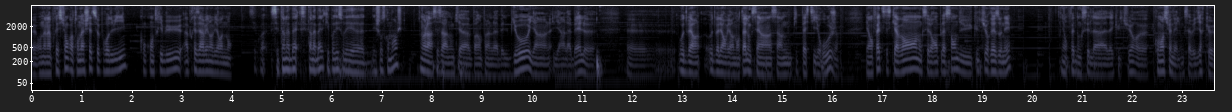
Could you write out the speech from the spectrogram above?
euh, on a l'impression, quand on achète ce produit, qu'on contribue à préserver l'environnement. C'est quoi? C'est un label, c'est un label qui est posé sur des, euh, des choses qu'on mange? Voilà, c'est ça. Donc il y a par exemple un label bio, il y a un, il y a un label euh, haute, valeur, haute valeur environnementale. Donc c'est un, une petite pastille rouge. Et en fait, c'est ce qu'avant, donc c'est le remplaçant du culture raisonnée. Et en fait, donc c'est de la, la culture conventionnelle. Donc ça veut dire que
